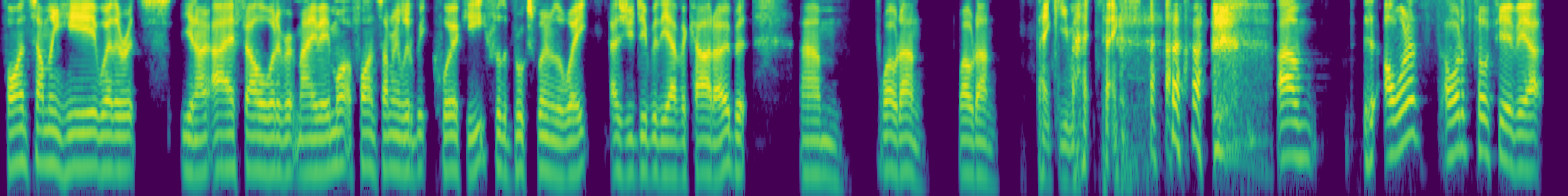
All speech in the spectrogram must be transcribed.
find something here, whether it's you know AFL or whatever it may be. I might find something a little bit quirky for the Brooke's Bloom of the week, as you did with the avocado. But um, well done, well done. Thank you, mate. Thanks. um, I want to I want to talk to you about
